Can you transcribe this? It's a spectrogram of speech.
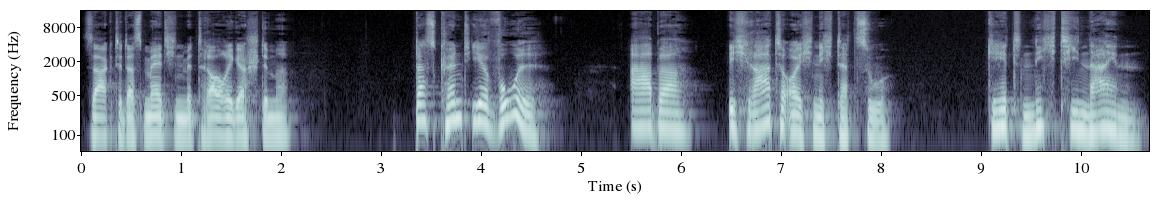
sagte das Mädchen mit trauriger Stimme, das könnt ihr wohl, aber ich rate euch nicht dazu. Geht nicht hinein.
